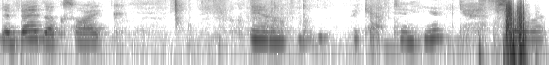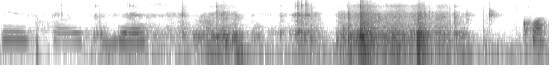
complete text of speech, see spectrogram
the bed looks like. And the cat's in here. So let me close this closet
